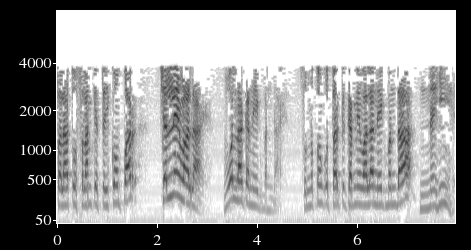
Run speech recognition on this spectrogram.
سلاط والسلام کے طریقوں پر چلنے والا ہے۔ وہ اللہ کا نیک بندہ ہے۔ سنتوں کو ترک کرنے والا نیک بندہ نہیں ہے۔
